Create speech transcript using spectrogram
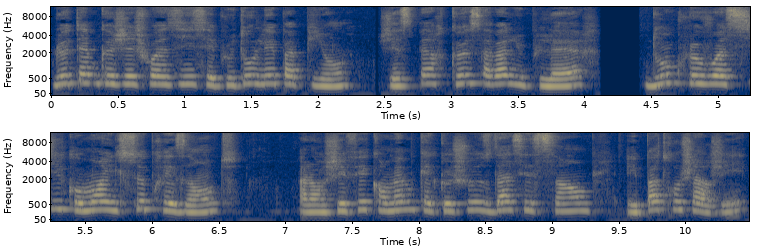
Le thème que j'ai choisi c'est plutôt les papillons. J'espère que ça va lui plaire. Donc le voici comment il se présente. Alors j'ai fait quand même quelque chose d'assez simple et pas trop chargé.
